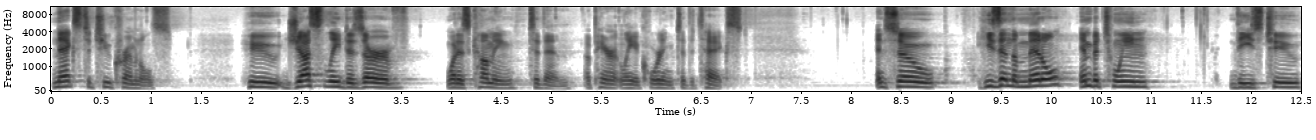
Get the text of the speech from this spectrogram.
next to two criminals who justly deserve what is coming to them, apparently, according to the text. And so he's in the middle, in between these two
